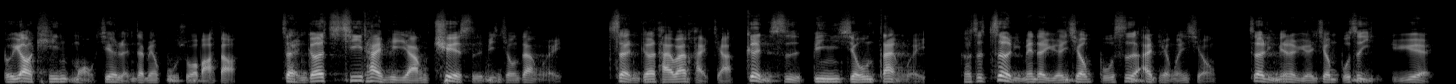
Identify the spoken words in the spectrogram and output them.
不要听某些人在那边胡说八道。整个西太平洋确实兵凶战危，整个台湾海峡更是兵凶战危。可是这里面的元凶不是岸田文雄，这里面的元凶不是尹锡悦，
